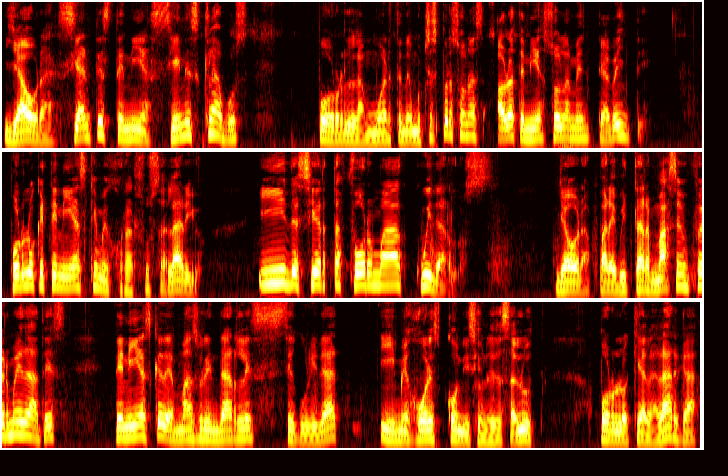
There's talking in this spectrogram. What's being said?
Y ahora, si antes tenías 100 esclavos, por la muerte de muchas personas, ahora tenías solamente a 20, por lo que tenías que mejorar su salario y de cierta forma cuidarlos. Y ahora, para evitar más enfermedades, tenías que además brindarles seguridad y mejores condiciones de salud, por lo que a la larga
